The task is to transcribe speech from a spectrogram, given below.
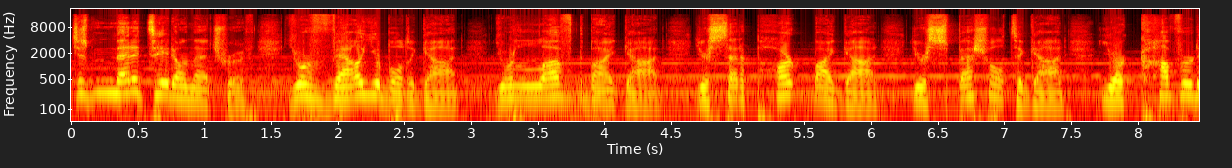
Just meditate on that truth. You're valuable to God. You're loved by God. You're set apart by God. You're special to God. You're covered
